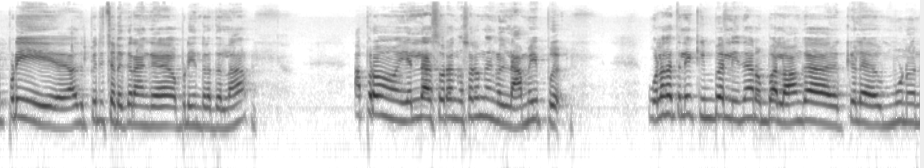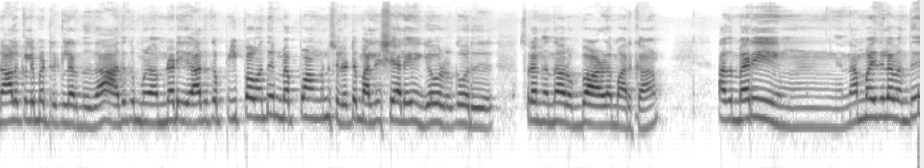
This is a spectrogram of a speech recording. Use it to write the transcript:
எப்படி அது பிரிச்செடுக்கிறாங்க அப்படின்றதெல்லாம். அப்புறம் எல்லா சுரங்க சுரங்கங்களில் அமைப்பு. உலகத்திலே கிம்பர்லி தான் ரொம்ப லாங்காக கீழே மூணு நாலு கிலோமீட்டருக்குள்ளே இருந்து தான் அதுக்கு முன்னாடி அதுக்கு இப்போ வந்து மெப்பாங்கன்னு சொல்லிட்டு மலேசியாலேயும் எங்கேயோ இருக்க ஒரு சுரங்கம் தான் ரொம்ப ஆழமாக இருக்கான். அது மாதிரி நம்ம இதில் வந்து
